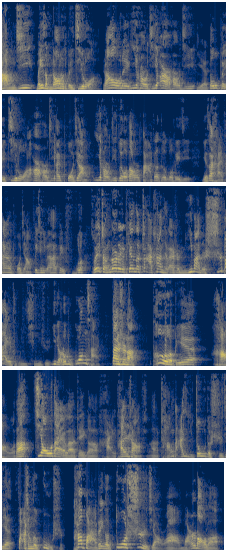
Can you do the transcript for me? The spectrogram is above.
党机没怎么着呢，就被击落了。然后那一号机、二号机也都被击落了，二号机还迫降了。一号机最后倒是打下了德国飞机，也在海滩上迫降，飞行员还被俘了。所以整个这个片子乍看起来是弥漫着失败主义情绪，一点都不光彩。但是呢，特别好的交代了这个海滩上啊长达一周的时间发生的故事。他把这个多视角啊玩到了。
